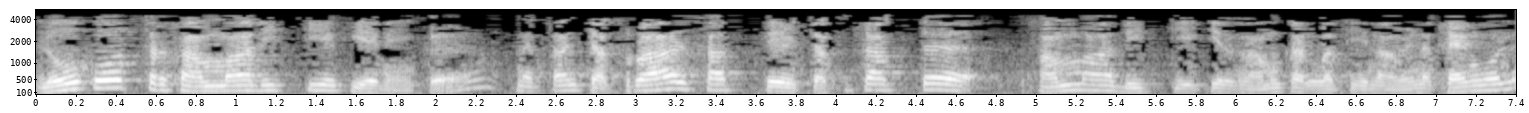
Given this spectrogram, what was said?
ලෝකෝත්තර සම්මාදිට්ඨිය කියන එක නැත්නම් චතුරාර්ය සත්‍යයේ චතුසත්ත්‍ය සම්මාදිට්ඨිය කියලා නම් කරලා තියෙනවා වෙන තැන්වල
